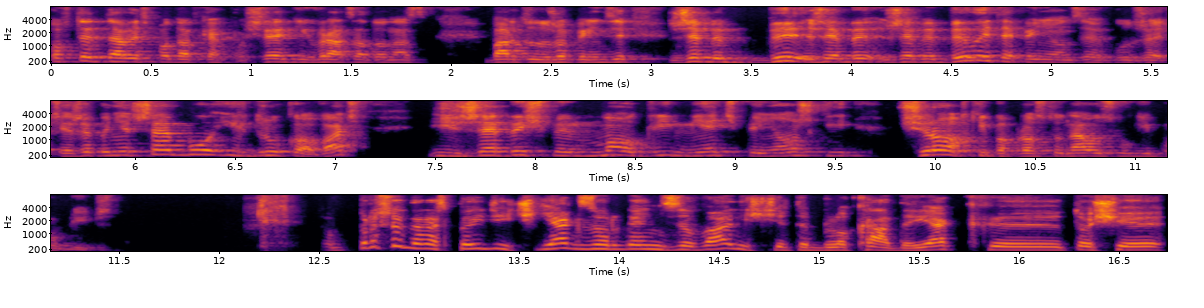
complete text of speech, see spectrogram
bo wtedy nawet w podatkach pośrednich wraca do nas bardzo dużo pieniędzy, żeby, by, żeby, żeby były te pieniądze w budżecie, żeby nie trzeba było ich drukować i żebyśmy mogli mieć pieniążki, środki po prostu na usługi publiczne. Proszę teraz powiedzieć, jak zorganizowaliście tę blokadę, jak y, to się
